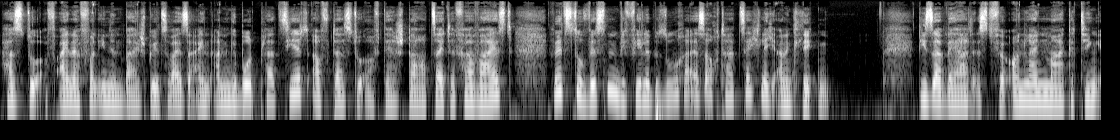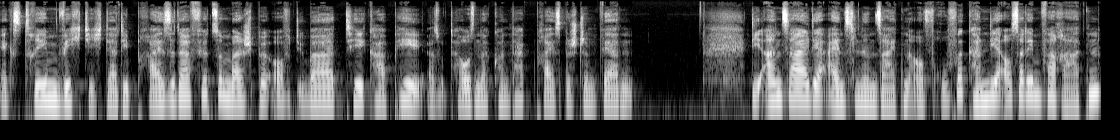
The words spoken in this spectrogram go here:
Hast du auf einer von ihnen beispielsweise ein Angebot platziert, auf das du auf der Startseite verweist, willst du wissen, wie viele Besucher es auch tatsächlich anklicken. Dieser Wert ist für Online-Marketing extrem wichtig, da die Preise dafür zum Beispiel oft über TKP, also Tausender Kontaktpreis, bestimmt werden. Die Anzahl der einzelnen Seitenaufrufe kann dir außerdem verraten,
